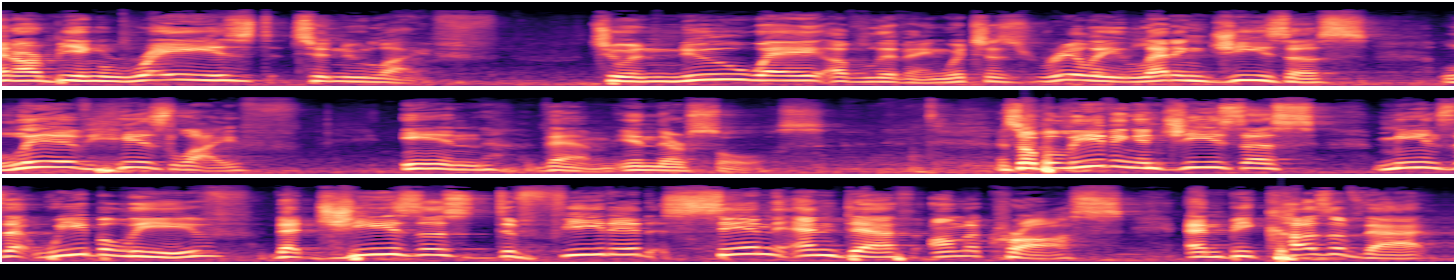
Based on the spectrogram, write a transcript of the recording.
and are being raised to new life, to a new way of living, which is really letting Jesus live his life in them, in their souls. And so believing in Jesus means that we believe that Jesus defeated sin and death on the cross, and because of that,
